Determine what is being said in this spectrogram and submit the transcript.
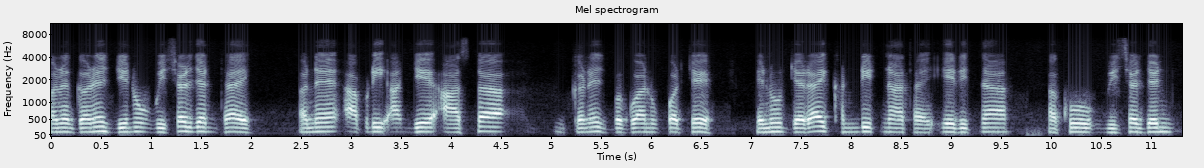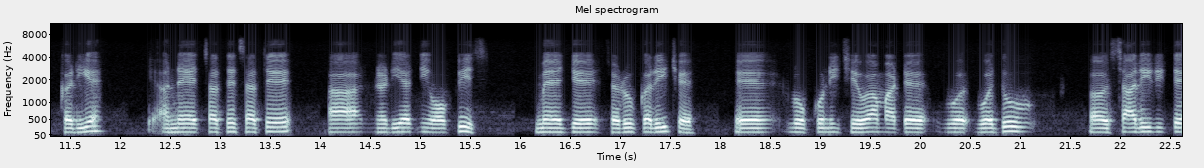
અને ગણેશજીનું વિસર્જન થાય અને આપણી આ જે આસ્થા ગણેશ ભગવાન ઉપર છે, એનું જરાય ખંડિત ના થાય, એ રીતના આખું વિસર્જન કરીએ અને સાથે સાથે આ નડિયાદની ઓફિસ મેં જે શરૂ કરી છે, એ લોકોની સેવા માટે વધુ સારી રીતે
